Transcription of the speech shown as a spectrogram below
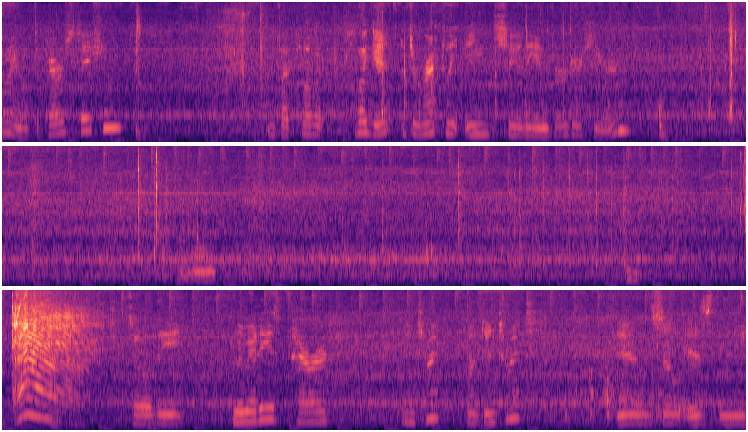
it works at the power station. If I plug it, plug it directly into the inverter here, so the Bluetti is powered into it, plugged into it, and so is the,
